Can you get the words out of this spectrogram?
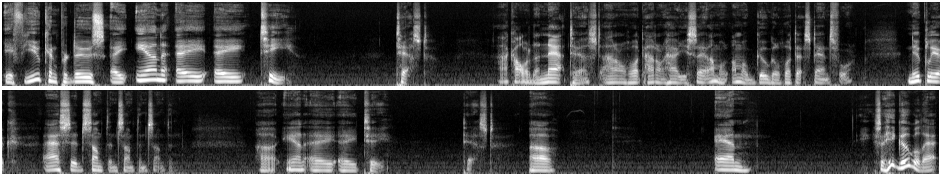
if you can produce a NAAT test, I call it a NAT test. I don't know what I don't know how you say it. I'm gonna, I'm gonna Google what that stands for. Nucleic acid something something something. Uh, NAAT test. Uh, and so he Googled that,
